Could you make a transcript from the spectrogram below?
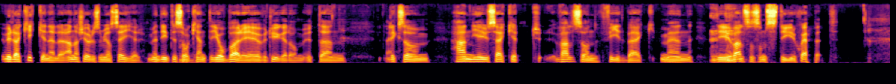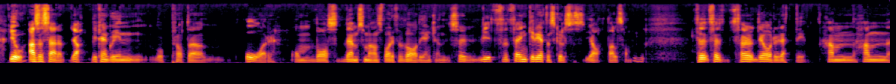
Vill du ha kicken eller? Annars gör du som jag säger. Men det är inte så Mm. Kente jobbar, är jag övertygad om. Utan liksom, han ger ju säkert Wallson feedback, men det är ju Wallson som styr skeppet. Jo, alltså så här, ja, vi kan gå in och prata år om vad, vem som är ansvarig för vad egentligen. Så vi, för, för enkelhetens skull, så, ja, Wallson. För, för, för det har du rätt i. Han, han,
